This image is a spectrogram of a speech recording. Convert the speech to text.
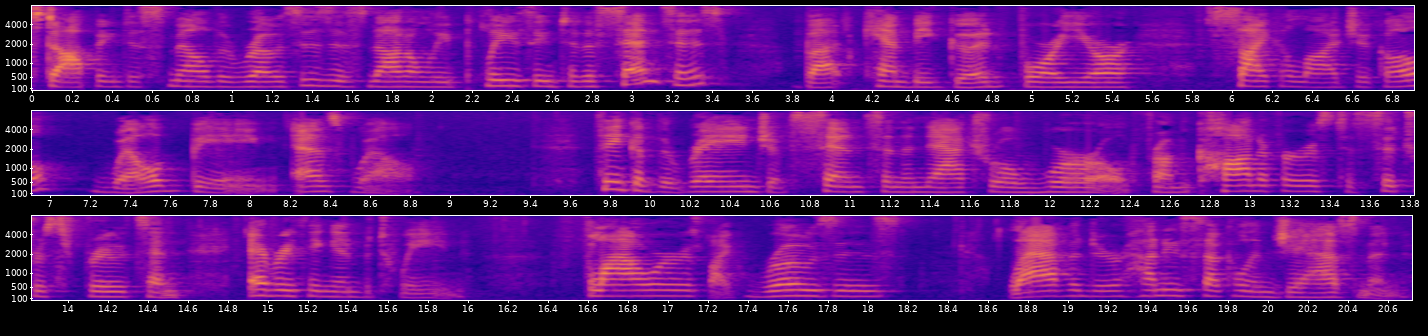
Stopping to smell the roses is not only pleasing to the senses, but can be good for your psychological well being as well. Think of the range of scents in the natural world, from conifers to citrus fruits and everything in between. Flowers like roses, lavender, honeysuckle, and jasmine.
